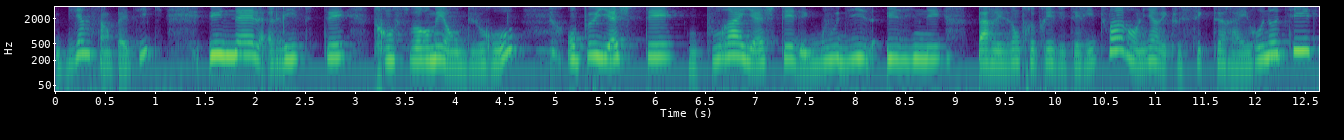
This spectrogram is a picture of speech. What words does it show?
bien sympathiques. Une aile rivetée transformée en bureau. On peut y acheter, on pourra y acheter des goodies usinés par les entreprises du territoire en lien avec le secteur aéronautique,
